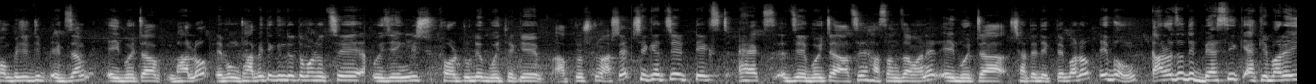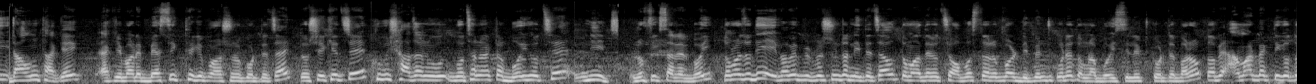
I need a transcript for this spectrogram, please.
কম্পিটিটিভ এক্সাম এই বইটা ভালো। এবং ঢাবিতে কিন্তু তোমার হচ্ছে ওই যে ইংলিশ ফর টুডে বই থেকে প্রশ্ন আসে। সেক্ষেত্রে টেক্সট হ্যাক্স যে বইটা আছে, হাসান জামানের, এই বইটা সাথে দেখতে পারো। এবং কারও যদি বেসিক একেবারেই ডাউন থাকে, একেবারে বেসিক থেকে পড়াশোনা করতে চায়, তো সেক্ষেত্রে খুবই সাজানো গোছানো একটা বই হচ্ছে নিট রফিক স্যারের বই। তোমরা যদি এইভাবে প্রিপারেশনটা নিতে চাও, তোমাদের হচ্ছে অবস্থার উপর ডিপেন্ড করে তোমরা বই সিলেক্ট করতে পারো। তবে আমার ব্যক্তিগত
